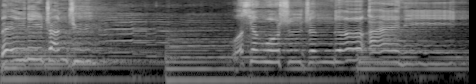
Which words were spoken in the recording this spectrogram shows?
被你占据，我想我是真的爱你，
